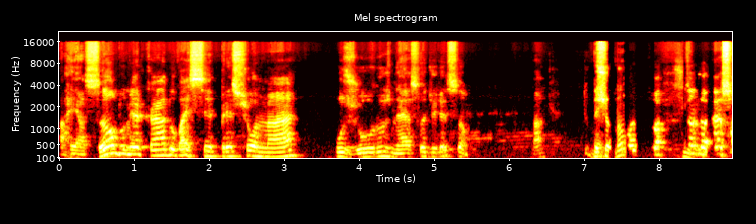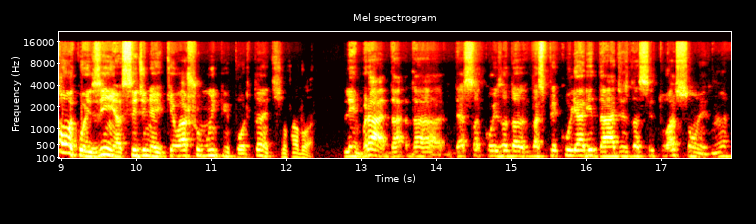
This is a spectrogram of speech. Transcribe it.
a reação do mercado vai ser pressionar os juros nessa direção. Tá? Deixa eu... Só, é só uma coisinha, Sidney, que eu acho muito importante. Por favor. Lembrar da, da, dessa coisa da, das peculiaridades das situações. Né?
